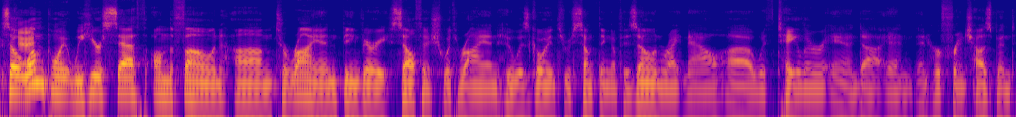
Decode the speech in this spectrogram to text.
So at one point, we hear Seth on the phone um, to Ryan, being very selfish with Ryan, who is going through something of his own right now uh, with Taylor and, uh, and and her French husband.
